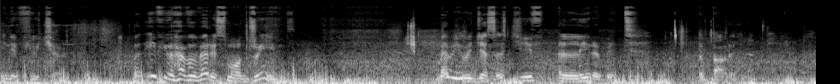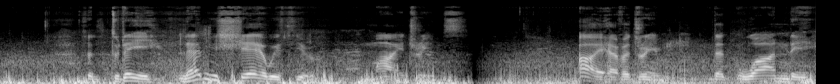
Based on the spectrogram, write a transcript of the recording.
in the future. But if you have a very small dream, maybe you will just achieve a little bit about it. So today, let me share with you my dreams. I have a dream that one day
